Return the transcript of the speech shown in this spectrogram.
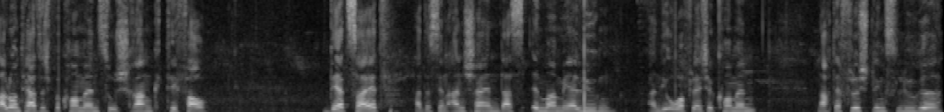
Hallo und herzlich willkommen zu Schrank TV. Derzeit hat es den Anschein, dass immer mehr Lügen an die Oberfläche kommen. Nach der Flüchtlingslüge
